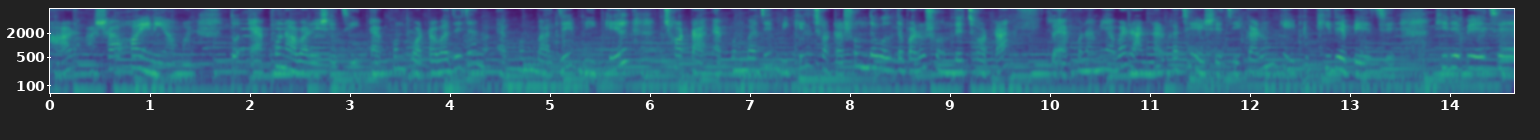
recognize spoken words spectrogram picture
আর আসা হয়নি আমার। তো এখন আবার এসেছি। এখন কটা বাজে জানো? এখন বাজে বিকেল ছটা। এখন বাজে বিকেল ছটা। সন্ধে বলতে পারো, সন্ধে ছটা। তো এখন আমি আবার রান্নার কাছে এসেছি। কারণ কি? একটু খিদে পেয়েছে। খিদে পেয়েছে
